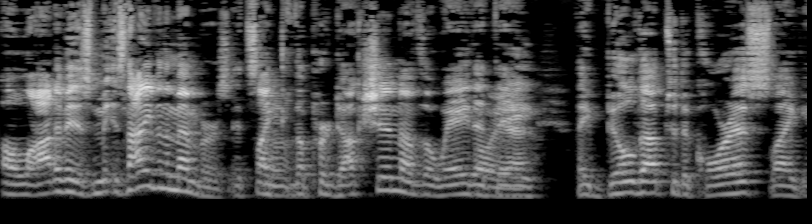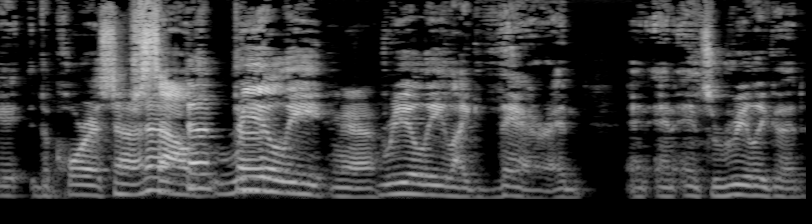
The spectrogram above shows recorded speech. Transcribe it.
a lot of it is it's not even the members. It's like Mm. the production of the way that Oh, they yeah. They build up to the chorus. Like it, the chorus Da, da, sounds da, really yeah. really like there and and and it's really good.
